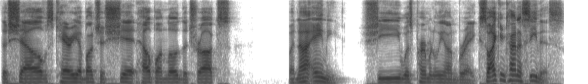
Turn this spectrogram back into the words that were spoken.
the shelves, carry a bunch of shit, help unload the trucks, but not Amy she was permanently on break. So I can kind of see this.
